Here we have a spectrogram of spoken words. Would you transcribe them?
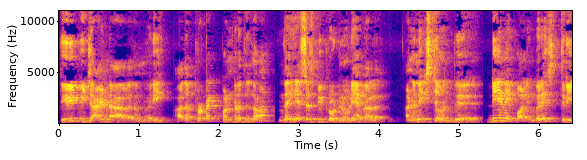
திருப்பி ஜாயிண்ட் ஆகாத மாதிரி அதை ப்ரொடெக்ட் பண்றது தான் இந்த எஸ்எஸ்பி ப்ரோட்டீனுடைய வேலை. அண்ட் நெக்ஸ்ட் வந்து டிஎன்ஏ பாலிமரேஸ் த்ரீ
